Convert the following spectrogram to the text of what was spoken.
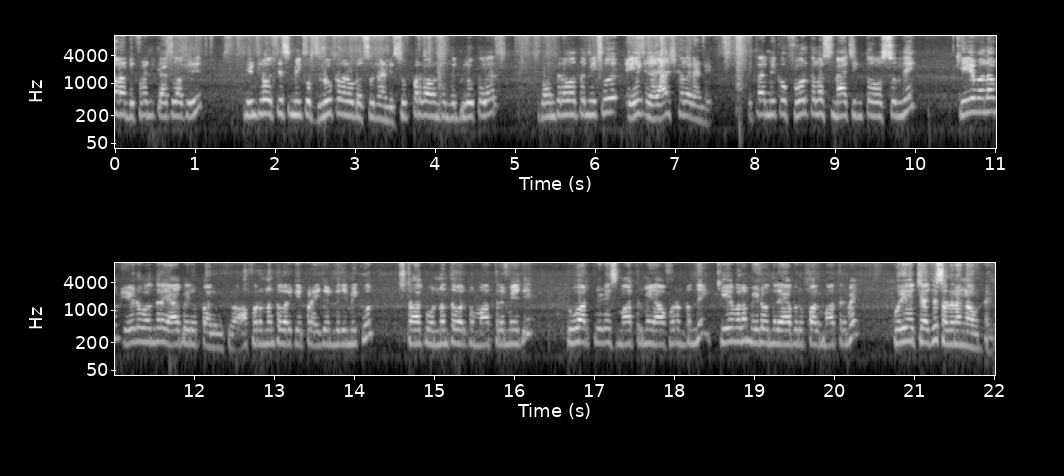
చాలా డిఫరెంట్ క్యాటలాగ్ ఇది. దీంట్లో వచ్చేసి మీకు బ్లూ కలర్ ఒకటి వస్తుందండి. సూపర్గా ఉంటుంది బ్లూ కలర్ దాని తర్వాత మీకు యాష్ కలర్ అండి. ఇట్లా మీకు ఫోర్ కలర్స్ మ్యాచింగ్తో వస్తుంది. కేవలం ఏడు వందల యాభై రూపాయలు మీకు ఆఫర్ ఉన్నంత వరకు ప్రైజ్ ఉండేది మీకు స్టాక్ ఉన్నంత వరకు మాత్రమే ఇది. టూ ఆర్ త్రీ డేస్ మాత్రమే ఆఫర్ ఉంటుంది. కేవలం ఏడు వందల యాభై రూపాయలు మాత్రమే కొరియర్ ఛార్జెస్ అదనంగా ఉంటాయి.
